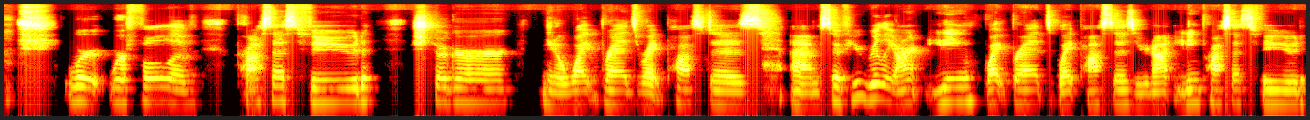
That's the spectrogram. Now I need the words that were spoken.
we're, we're full of processed food, sugar, you know, white breads, white pastas. Um, so if you really aren't eating white breads, white pastas, you're not eating processed food,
